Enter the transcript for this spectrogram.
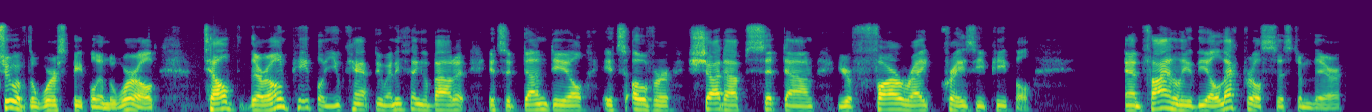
two of the worst people in the world, tell their own people you can't do anything about it. It's a done deal. It's over. Shut up. Sit down. You're far right, crazy people. And finally, the electoral system there,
